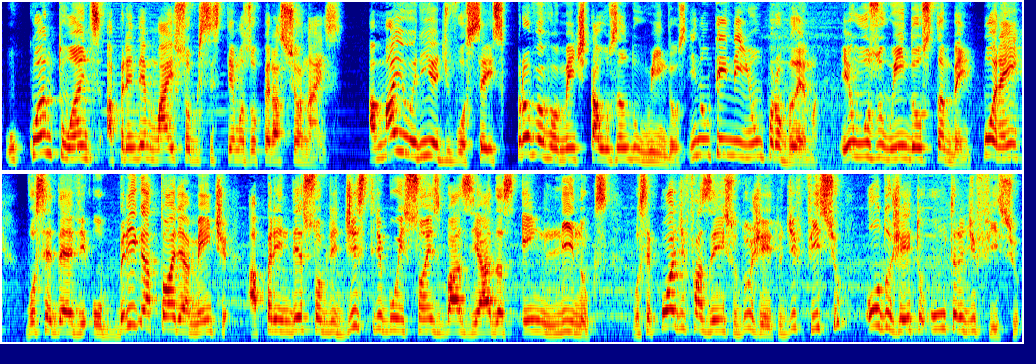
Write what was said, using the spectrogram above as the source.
o quanto antes, aprender mais sobre sistemas operacionais. A maioria de vocês provavelmente está usando Windows e não tem nenhum problema. Eu uso Windows também. Porém, você deve obrigatoriamente aprender sobre distribuições baseadas em Linux. Você pode fazer isso do jeito difícil ou do jeito ultra difícil.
